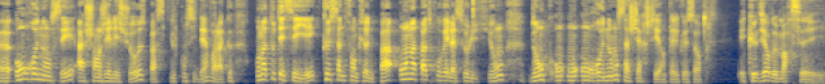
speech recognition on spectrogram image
euh, ont renoncé à changer les choses parce qu'ils considèrent voilà, qu'on a tout essayé, que ça ne fonctionne pas, on n'a pas trouvé la solution, donc on, on renonce à chercher en quelque sorte. Et que dire de Marseille?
